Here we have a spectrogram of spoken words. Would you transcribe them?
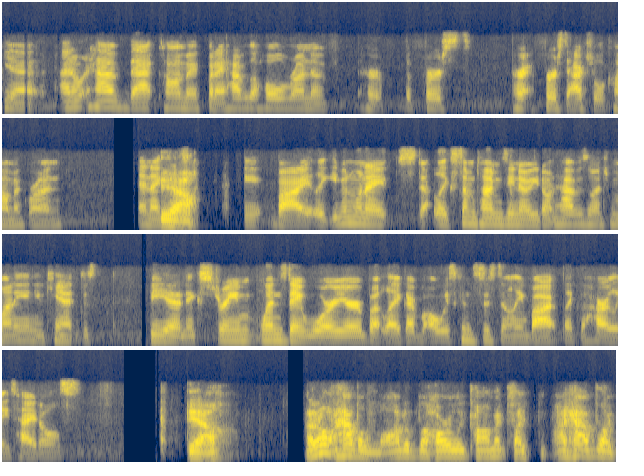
Yeah, I don't have that comic, but I have the whole run of her, the first, her first actual comic run, and I yeah buy like even when I st- like sometimes you know you don't have as much money and you can't just be an extreme Wednesday warrior, but like I've always consistently bought like the Harley titles. Yeah. I don't have a lot of the Harley comics. I I have like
